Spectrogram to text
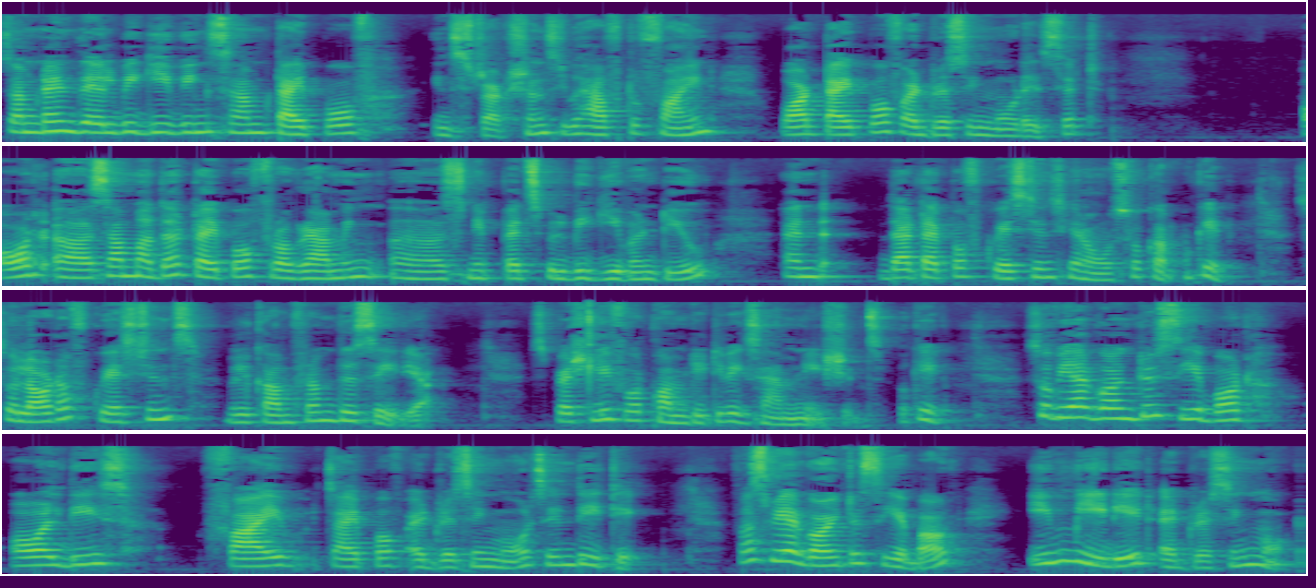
Sometimes they'll be giving some type of instructions. You have to find what type of addressing mode is it. Or uh, some other type of programming uh, snippets will be given to you and that type of questions can also come. Okay so a lot of questions will come from this area especially for competitive examinations. Okay so we are going to see about all these five type of addressing modes in detail. First we are going to see about immediate addressing mode.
